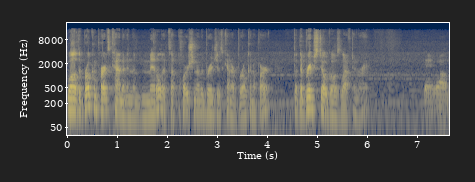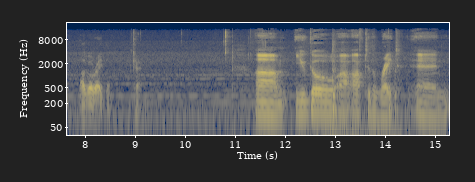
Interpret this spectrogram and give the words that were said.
Well, the broken part's kind of in the middle. It's a portion of the bridge that's kind of broken apart, but the bridge still goes left and right. Okay, well, I'll go right then. Okay. Um, you go uh, off to the right, and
